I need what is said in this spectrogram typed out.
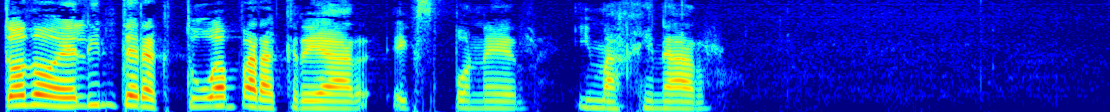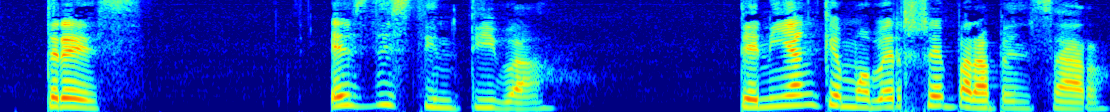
Todo él interactúa para crear, exponer, imaginar. 3. Es distintiva. Tenían que moverse para pensar.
